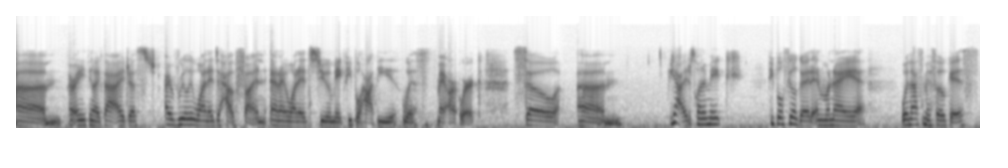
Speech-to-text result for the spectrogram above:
um, or anything like that. I just, I really wanted to have fun and I wanted to make people happy with my artwork. So, um, yeah, I just want to make people feel good. And when I, when that's my focus,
